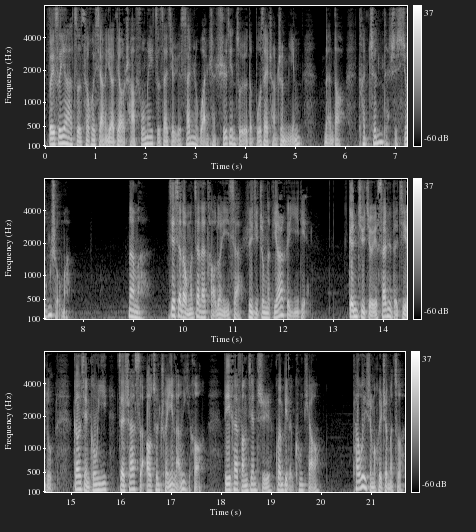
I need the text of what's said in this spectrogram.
菲斯亚子才会想要调查福美子在九月三日晚上十点左右的不在场证明。难道他真的是凶手吗？那么，接下来我们再来讨论一下日记中的第二个疑点。根据九月三日的记录，高见公一在杀死奥村纯一郎以后，离开房间时关闭了空调。他为什么会这么做？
